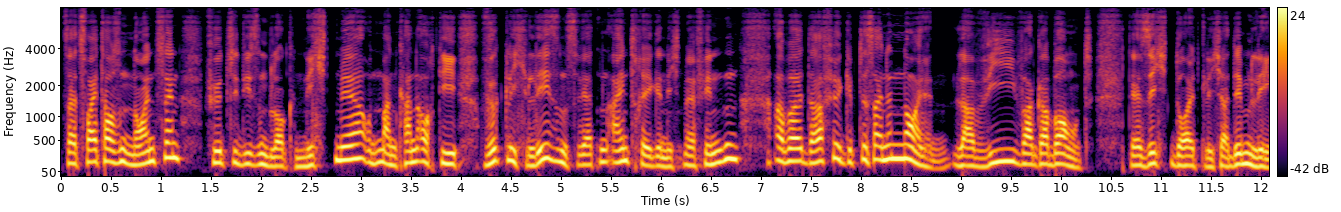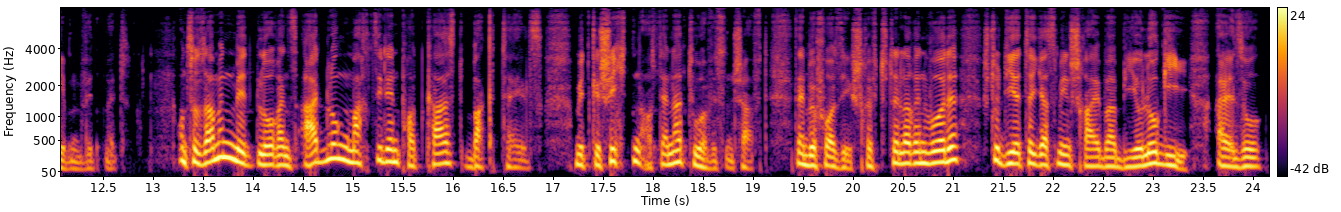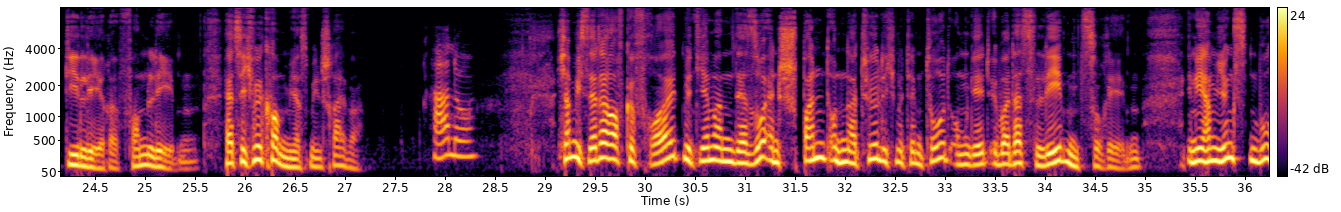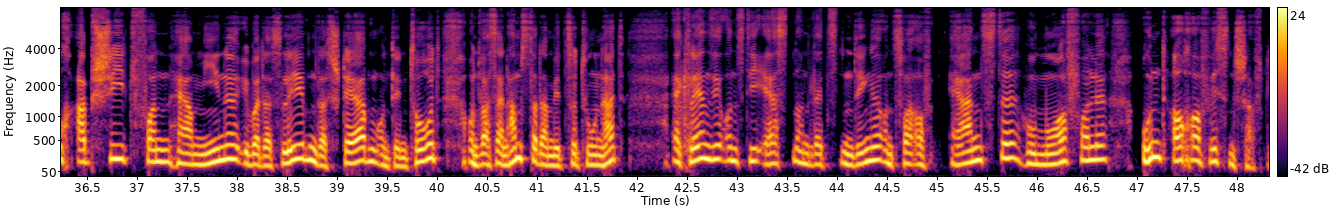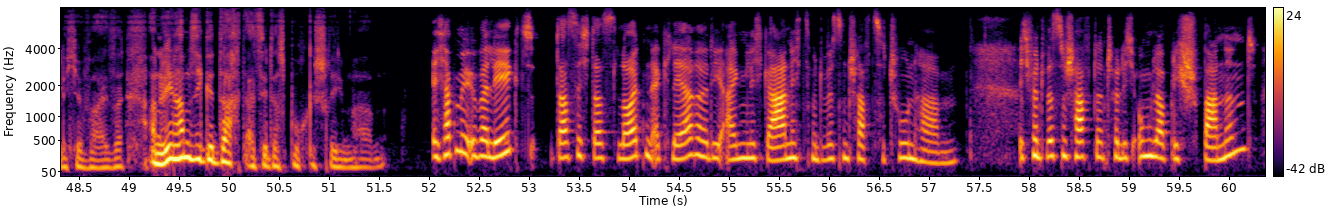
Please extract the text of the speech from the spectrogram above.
Seit 2019 führt sie diesen Blog nicht mehr und man kann auch die wirklich lesenswerten Einträge nicht mehr finden, aber dafür gibt es einen neuen, La Vie Vagabonde, der sich deutlicher dem Leben widmet. Und zusammen mit Lorenz Adlung macht sie den Podcast Bugtails mit Geschichten aus der Naturwissenschaft. Denn bevor sie Schriftstellerin wurde, studierte Jasmin Schreiber Biologie, also die Lehre vom Leben. Herzlich willkommen, Jasmin Schreiber. Hallo. Ich habe mich sehr darauf gefreut, mit jemandem, der so entspannt und natürlich mit dem Tod umgeht, über das Leben zu reden. In Ihrem jüngsten Buch Abschied von Hermine über das Leben, das Sterben und den Tod und was ein Hamster damit zu tun hat, erklären Sie uns die ersten und letzten Dinge und zwar auf ernste, humorvolle und auch auf wissenschaftliche Weise. An wen haben Sie gedacht, als Sie das Buch geschrieben haben? Ich habe mir überlegt, dass ich das Leuten erkläre, die eigentlich gar nichts mit Wissenschaft zu tun haben. Ich finde Wissenschaft natürlich unglaublich spannend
